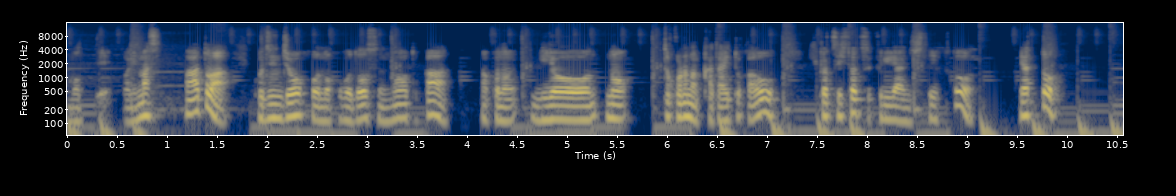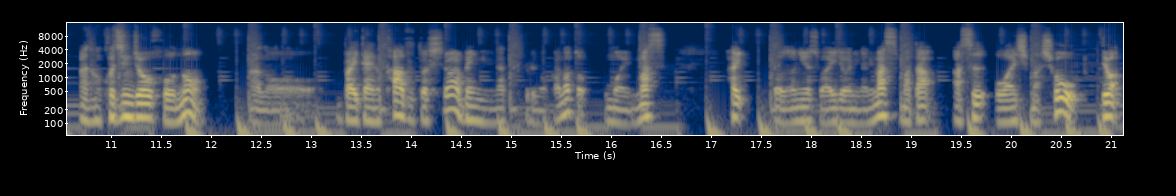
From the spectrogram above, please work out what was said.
思っております。まあ、あとは個人情報の保護どうすんのとか、まあ、この利用のところの課題とかを一つ一つクリアにしていくと、やっと、あの、個人情報の、あの、媒体のカードとしては便利になってくるのかなと思います。はい。今日のニュースは以上になります。また明日お会いしましょう。では。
